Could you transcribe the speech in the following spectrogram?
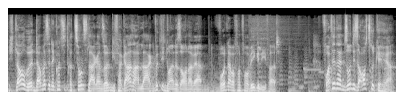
Ich glaube, damals in den Konzentrationslagern sollten die Vergaseranlagen wirklich nur eine Sauna werden, wurden aber von VW geliefert. Wo hat denn dein Sohn diese Ausdrücke her?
